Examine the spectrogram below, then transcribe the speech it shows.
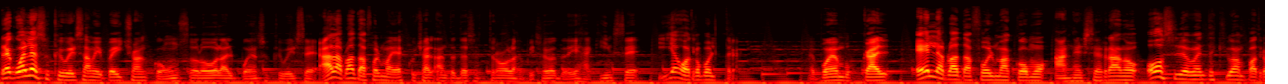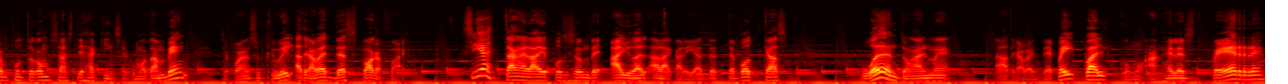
Recuerden suscribirse a mi Patreon con un solo dólar. Pueden suscribirse a la plataforma y escuchar antes de su estreno los episodios de 10 a 15 y a 4x3. Me pueden buscar en la plataforma como Ángel Serrano o simplemente escriban patreon.com slash 10 a 15. Como también se pueden suscribir a través de Spotify. Si están en la disposición de ayudar a la calidad de este podcast, pueden donarme a través de PayPal como Ángeles PR.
